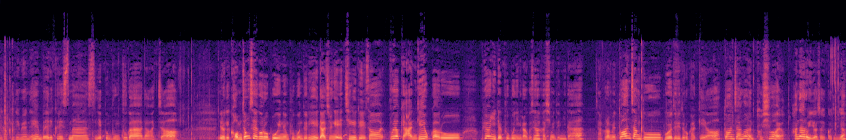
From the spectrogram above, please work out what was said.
이렇게 되면은 메리 크리스마스 예쁜 문구가 나왔죠. 이렇게 검정색으로 보이는 부분들이 나중에 애칭이 돼서 뿌옇게 안개 효과로 표현이 될 부분이라고 생각하시면 됩니다. 자, 그러면 또 한 장도 보여드리도록 할게요. 또 한 장은 더 쉬워요. 하나로 이어져 있거든요.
